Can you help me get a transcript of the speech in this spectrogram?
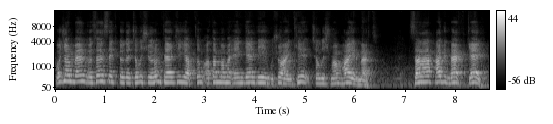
hocam ben özel sektörde çalışıyorum, tercih yaptım. Atanmama engel değil bu şu anki çalışmam. Hayır Mert. Sana hadi Mert gel.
